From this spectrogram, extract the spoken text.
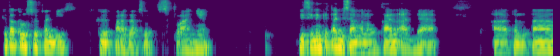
Kita terus lagi ke paragraf setelahnya di sini kita bisa menemukan ada uh, tentang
